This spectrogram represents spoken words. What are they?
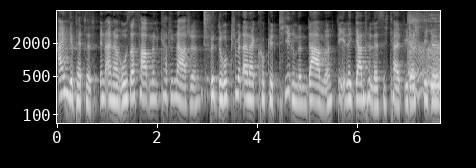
Eingebettet in einer rosafarbenen Kartonage, bedruckt mit einer kokettierenden Dame, die elegante Lässigkeit widerspiegelt.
